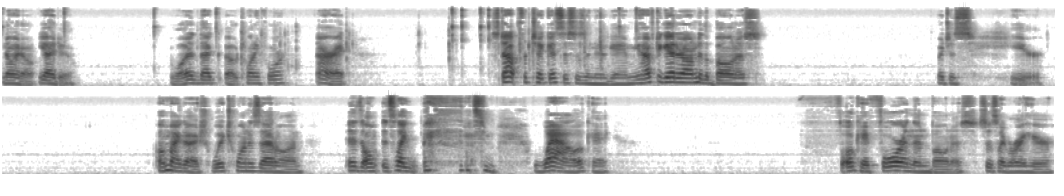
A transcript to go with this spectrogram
No, I don't. Yeah, I do. What did that, oh, 24? Alright. Stop for tickets. This is a new game. You have to get it onto the bonus. Which is here. Oh my gosh, which one is that on? It's, it's like, wow, okay. Okay, four and then bonus. So it's like right here.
